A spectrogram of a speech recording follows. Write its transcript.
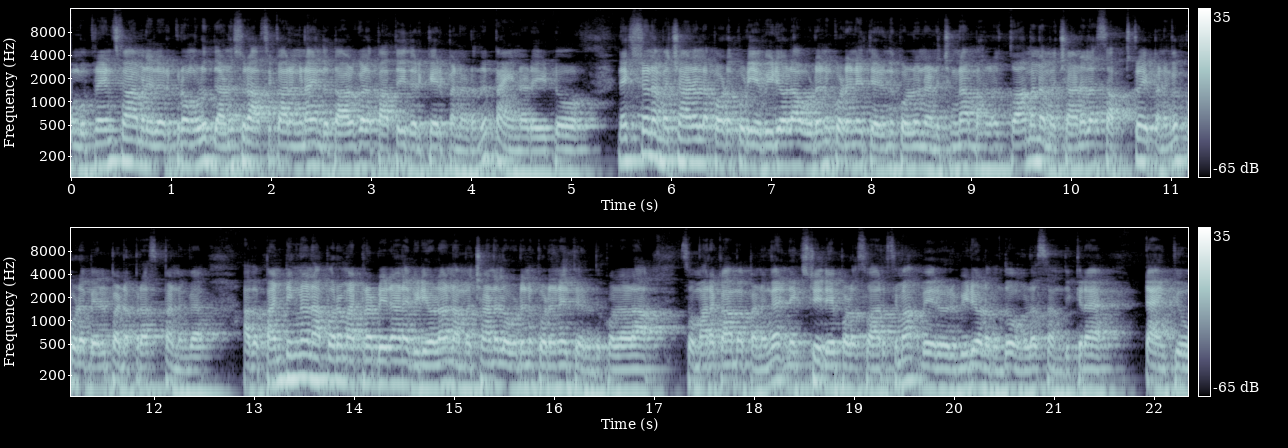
உங்கள் ஃப்ரெண்ட்ஸ் ஃபேமிலியில் இருக்கிறவங்களும் தனுசு ராசிக்காரங்கன்னா இந்த தாள்களை பார்த்து இதற்கேற்ப நடந்து பயனடையட்டும். நெக்ஸ்ட்டு நம்ம சேனலில் போடக்கூடிய வீடியோலாம் உடனுக்குடனே தெரிந்து கொள்ளணும்னு நினச்சிங்கன்னா மறக்காமல் நம்ம சேனலை சப்ஸ்கிரைப் பண்ணுங்கள் கூட பெல் பண்ண ப்ரெஸ் பண்ணுங்கள் அதை பண்ணிட்டீங்கன்னா நான் போகிற மற்ற அப்படியான வீடியோலாம் நம்ம சேனலில் உடனுக்குடனே தெரிந்து கொள்ளலாம். ஸோ மறக்காமல் பண்ணுங்கள் நெக்ஸ்ட் இதே போல் சுவாரஸ்யமாக வேறொரு வீடியோவில் வந்து உங்களை சந்திக்கிறேன். தேங்க்யூ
